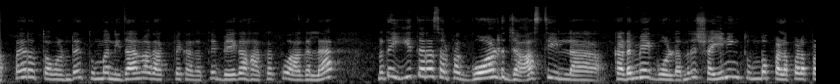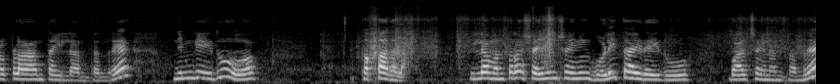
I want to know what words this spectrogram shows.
ದಪ್ಪ ಇರೋದು ತೊಗೊಂಡ್ರೆ ತುಂಬ ನಿಧಾನವಾಗಿ ಹಾಕಬೇಕಾಗತ್ತೆ. ಬೇಗ ಹಾಕೋಕ್ಕೂ ಆಗಲ್ಲ. ಮತ್ತು ಈ ಥರ ಸ್ವಲ್ಪ ಗೋಲ್ಡ್ ಜಾಸ್ತಿ ಇಲ್ಲ, ಕಡಿಮೆ ಗೋಲ್ಡ್ ಅಂದರೆ ಶೈನಿಂಗ್ ತುಂಬ ಪಳಪಳ ಪಳಪಳ ಅಂತ ಇಲ್ಲ ಅಂತಂದರೆ ನಿಮಗೆ ಇದು ಕಪ್ಪಾಗಲ್ಲ. ಇಲ್ಲ, ಒಂಥರ ಶೈನಿಂಗ್ ಶೈನಿಂಗ್ ಹೊಳಿತಾ ಇದೆ ಇದು ಬಾಲ್ ಚೈನ್ ಅಂತಂದರೆ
